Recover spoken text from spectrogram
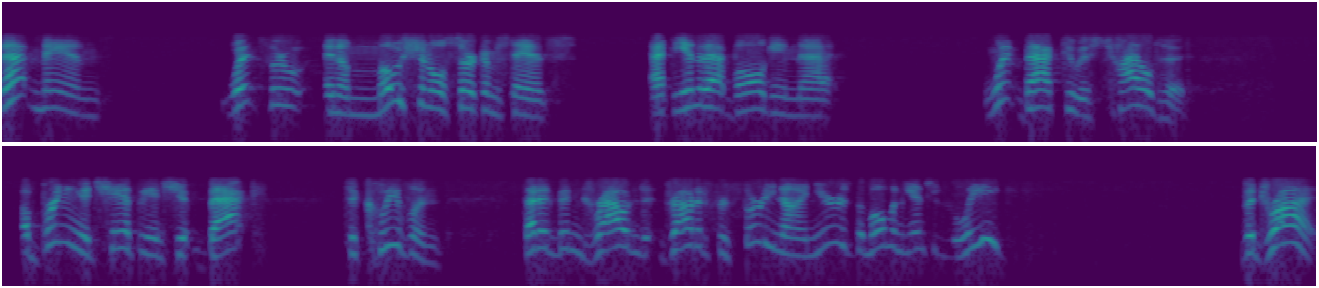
That man went through an emotional circumstance at the end of that ball game that went back to his childhood of bringing a championship back to Cleveland that had been droughted, droughted for 39 years the moment he entered the league. The drive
